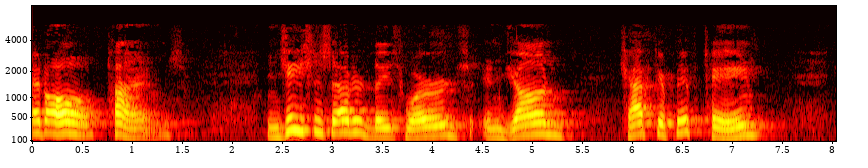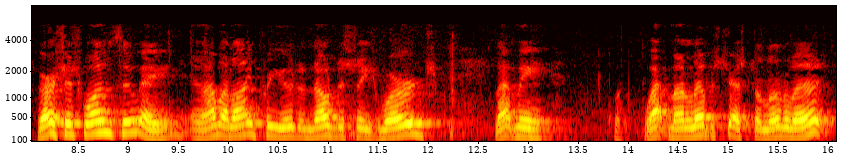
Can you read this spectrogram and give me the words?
at all times. And Jesus uttered these words in John chapter 15, verses 1 through 8. And I would like for you to notice these words. Let me wet my lips just a little bit.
